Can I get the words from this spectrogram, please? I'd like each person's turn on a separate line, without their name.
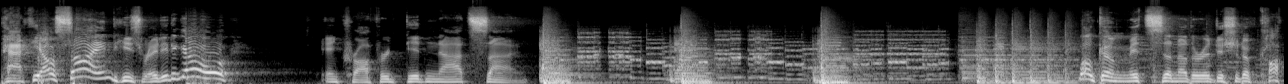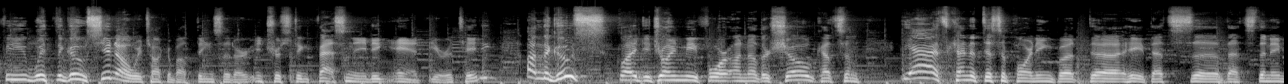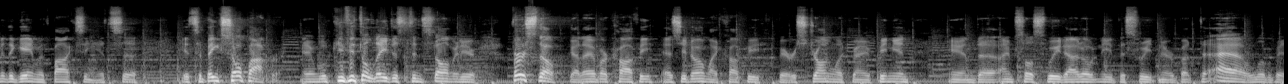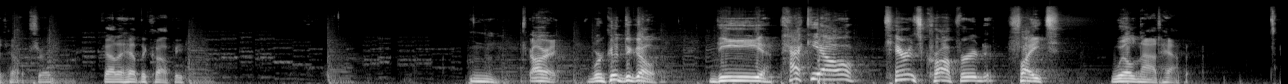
Pacquiao signed. He's ready to go. And Crawford did not sign. Welcome. It's another edition of Coffee with the Goose. You know, we talk about things that are interesting, fascinating, and irritating. I'm the Goose. Glad you joined me for another show. Got some, yeah, it's kind of disappointing, but uh, hey, that's uh, that's the name of the game with boxing. It's a, it's a big soap opera, and we'll give you the latest installment here. First, though, gotta have our coffee. As you know, my coffee very strong, like my opinion, and uh, I'm so sweet I don't need the sweetener, but uh, a little bit helps, right? Gotta have the coffee. Mm. All right, we're good to go. The Pacquiao Terence Crawford fight will not happen.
